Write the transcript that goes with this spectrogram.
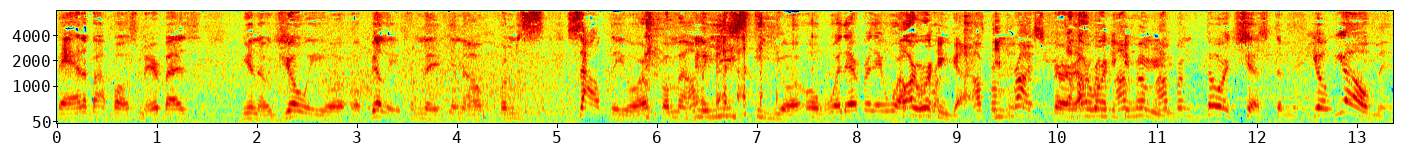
bad about Boston. Everybody's, you know, Joey or, or Billy from the you know from the s- Southie or from I'm a Yeasty or, or whatever they were. Hardworking guys, I'm from people. Roxbury. A I'm from- hardworking I'm from. I'm from Dorchester, man. Yo, yo, man.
